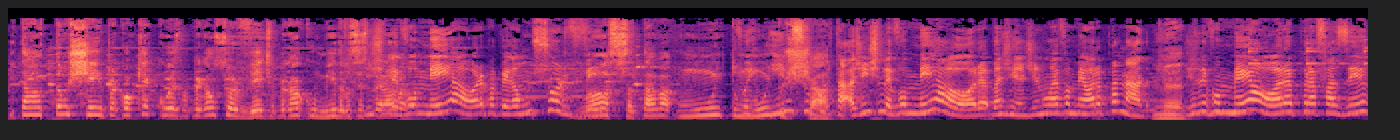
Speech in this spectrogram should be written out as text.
E tava tão cheio pra qualquer coisa, pra pegar um sorvete, pra pegar uma comida, você A gente esperava. levou meia hora pra pegar um sorvete. Nossa, tava muito, Foi muito chato. A gente levou meia hora, imagina, a gente não leva meia hora pra nada. É. A gente levou meia hora pra fazer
